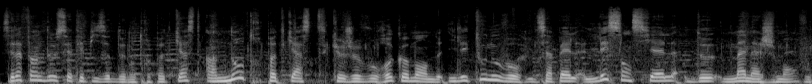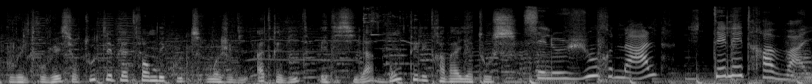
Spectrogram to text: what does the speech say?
C'est la fin de cet épisode de notre podcast. Un autre podcast que je vous recommande, il est tout nouveau. Il s'appelle L'essentiel de management. Vous pouvez le trouver sur toutes les plateformes d'écoute. Moi je vous dis à très vite et d'ici là, bon télétravail à tous. C'est le journal du télétravail.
